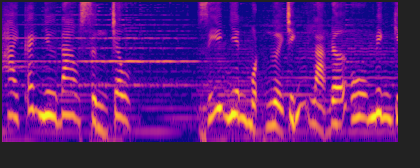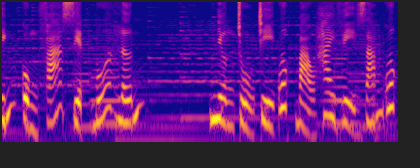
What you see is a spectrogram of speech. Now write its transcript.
hai cách như đao sừng châu Dĩ nhiên một người chính là đỡ U Minh Kính cùng phá diệt búa lớn. Nhường chủ trì quốc bảo hai vị giám quốc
